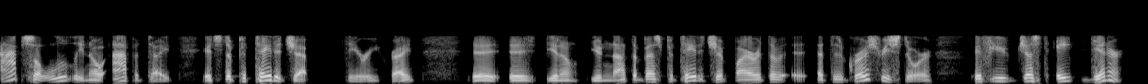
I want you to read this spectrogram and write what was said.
absolutely no appetite. It's the potato chip theory, right? Is, you know you're not the best potato chip buyer at the at the grocery store if you just ate dinner.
